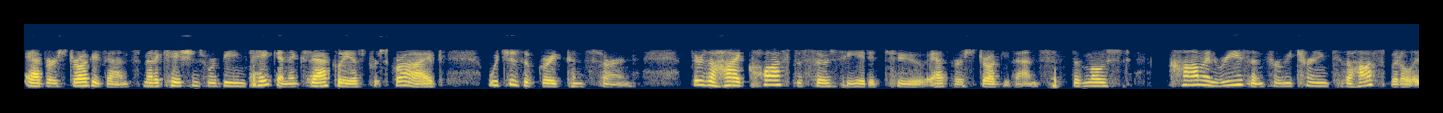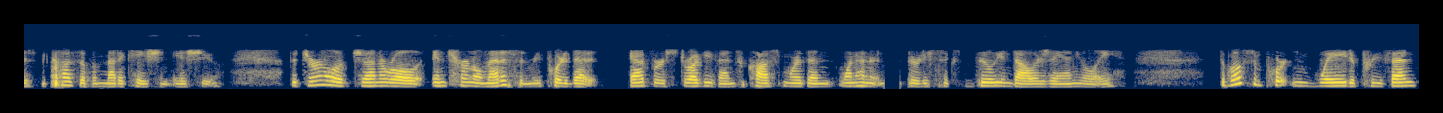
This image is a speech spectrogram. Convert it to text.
adverse drug events, medications were being taken exactly as prescribed, which is of great concern. There's a high cost associated to adverse drug events. The most common reason for returning to the hospital is because of a medication issue. The Journal of General Internal Medicine reported that adverse drug events cost more than $136 billion annually. The most important way to prevent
